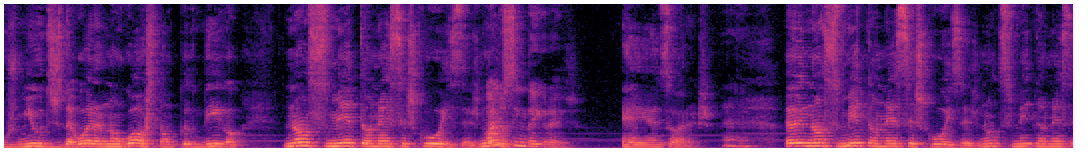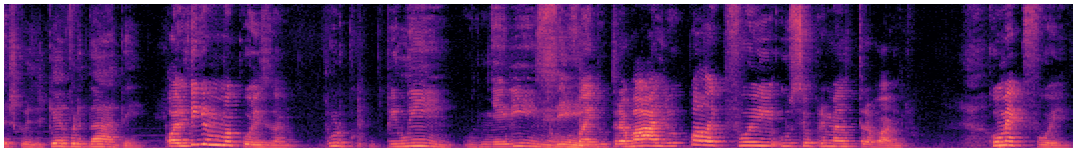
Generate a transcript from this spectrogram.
os miúdos de agora não gostam que lhe digam, não se metam nessas coisas. Não, Olha o sino da igreja. É as horas. É. Ah, Não se metam nessas coisas, não se metam nessas coisas, que é verdade. Olha, diga-me uma coisa. Porque o pilim, o dinheirinho, Sim. vem do trabalho. Qual é que foi o seu primeiro trabalho? Como é que foi?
